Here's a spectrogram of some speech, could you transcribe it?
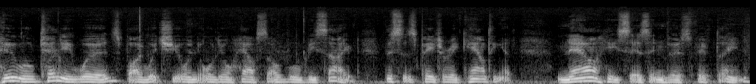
who will tell you words by which you and all your household will be saved. This is Peter recounting it. Now, he says in verse 15,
